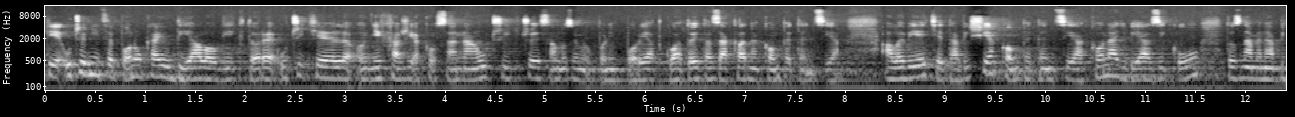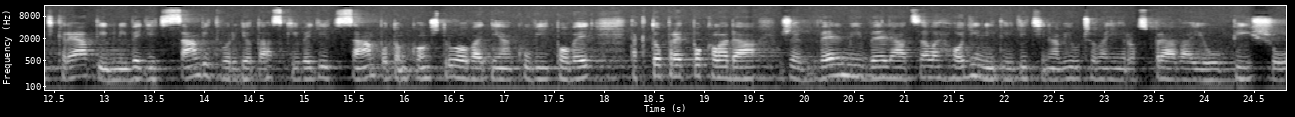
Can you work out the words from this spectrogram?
tie učebnice ponúkajú dialógy, ktoré učiteľ nechá žiakov sa naučiť, čo je samozrejme úplne v poriadku a to je tá základná kompetencia. Ale viete, tá vyššia kompetencia konať v jazyku, to znamená byť kreatívny, vedieť sám vytvoriť otázky, vedieť sám potom konštruovať nejakú výpoveď, tak to predpokladá, že veľmi veľa, celé hodiny tie deti na vyučovanie rozprávajú, píšu,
